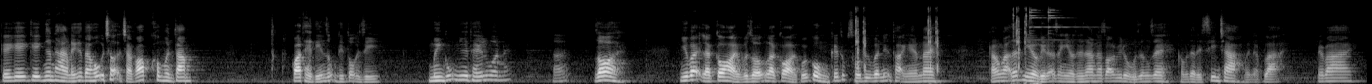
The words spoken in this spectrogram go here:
cái cái, cái ngân hàng đấy người ta hỗ trợ trả góp 0% qua thẻ tín dụng thì tội gì? Mình cũng như thế luôn đấy. đấy. Rồi như vậy là câu hỏi vừa rồi cũng là câu hỏi cuối cùng kết thúc số tư vấn điện thoại ngày hôm nay. Cảm ơn bạn rất nhiều vì đã dành nhiều thời gian theo dõi video của Dương Dê. Còn bây giờ thì xin chào và hẹn gặp lại. Bye bye.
